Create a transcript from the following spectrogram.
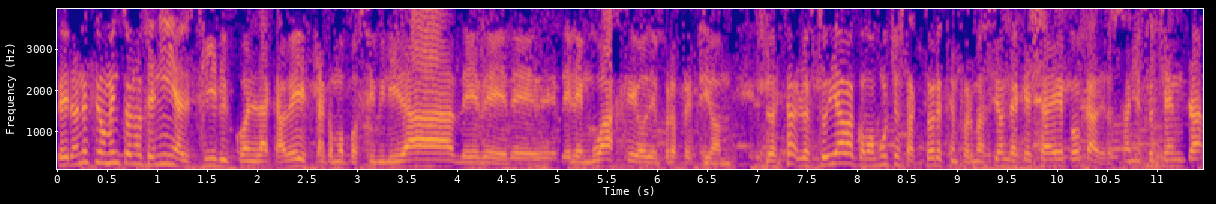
pero en ese momento no tenía el circo en la cabeza como posibilidad de, lenguaje o de profesión. Lo, lo, estudiaba como muchos actores en formación de aquella época, de los años 80,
